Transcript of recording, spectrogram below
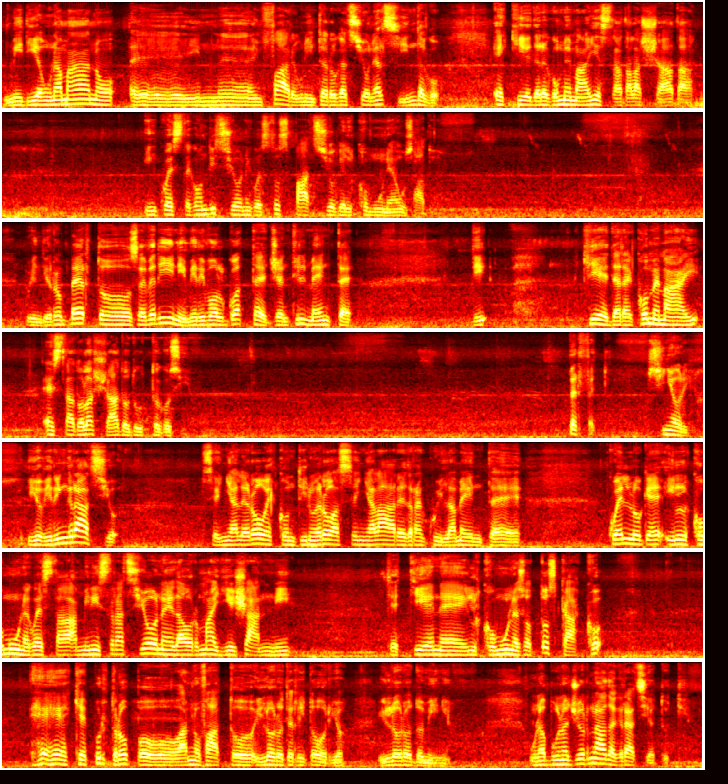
mi dia una mano eh, in, in fare un'interrogazione al sindaco e chiedere come mai è stata lasciata in queste condizioni questo spazio che il comune ha usato. Quindi Roberto Severini mi rivolgo a te gentilmente di chiedere come mai è stato lasciato tutto così. Perfetto, signori, io vi ringrazio, segnalerò e continuerò a segnalare tranquillamente quello che il comune, questa amministrazione da ormai dieci anni che tiene il comune sotto scacco e che purtroppo hanno fatto il loro territorio, il loro dominio. Una buona giornata, grazie a tutti.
